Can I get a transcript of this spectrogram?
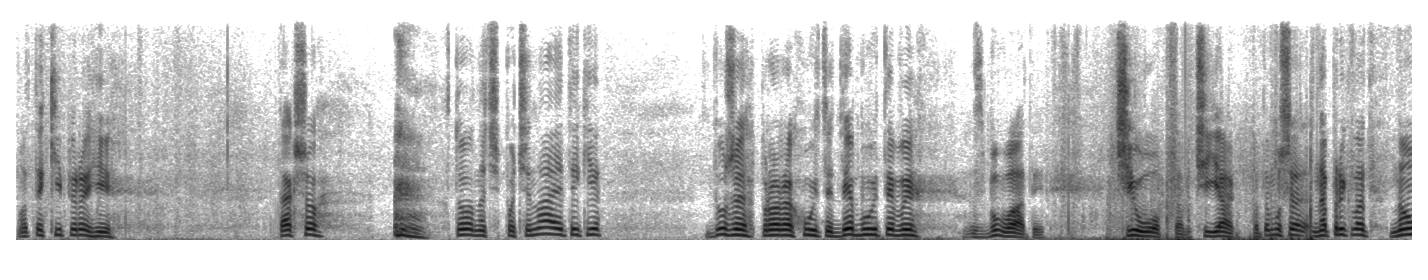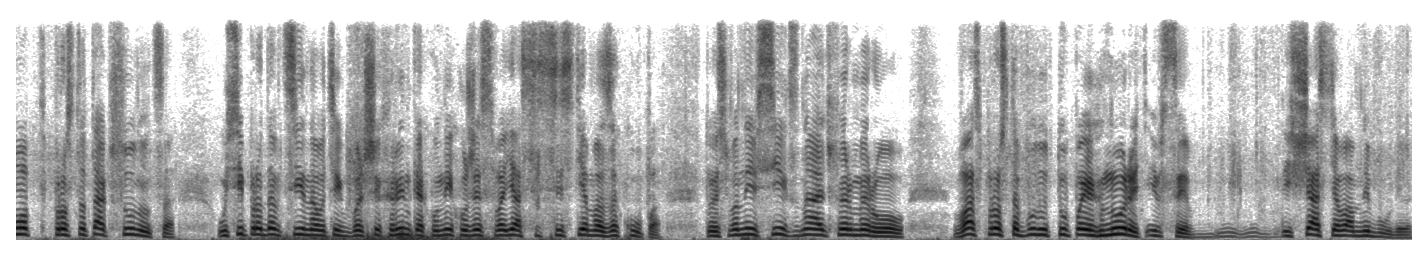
От такі пироги. Так що, хто починає такі, дуже прорахуйте, де будете ви збувати. Чи оптом, чи як. Тому що, наприклад, на опт просто так всунуться. Усі продавці на оцих великих ринках, у них вже своя система закупа. Тобто вони всіх знають фермерів. Вас просто будуть тупо ігнорити і все. І щастя вам не буде.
